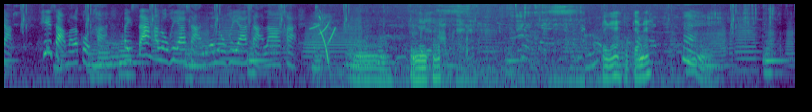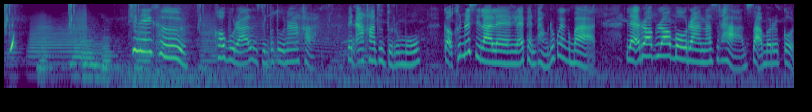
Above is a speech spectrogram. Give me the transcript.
จาก ที่สามมรกตค่ะ ไปสร้างอโลคยาสาหรืออโลคยาสาราค่ะอืมเป็นไงครับ เป็นไงถูกใจไหมที่นี่คือโคบุระหรือซุ้มประตูหน้าค่ะ เป็นอาคารจตุรมุขเกาะขึ้นด้วยศิลาแรงและแผ่นผังรูปกากบาท และรอบๆโบราณสถานสระมรกต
